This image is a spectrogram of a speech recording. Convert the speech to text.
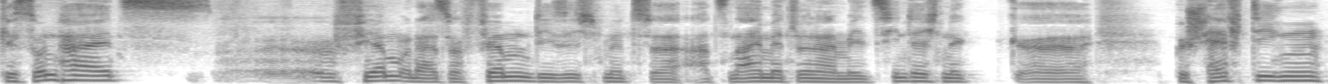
Gesundheitsfirmen oder also Firmen, die sich mit äh, Arzneimitteln oder Medizintechnik äh, beschäftigen,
